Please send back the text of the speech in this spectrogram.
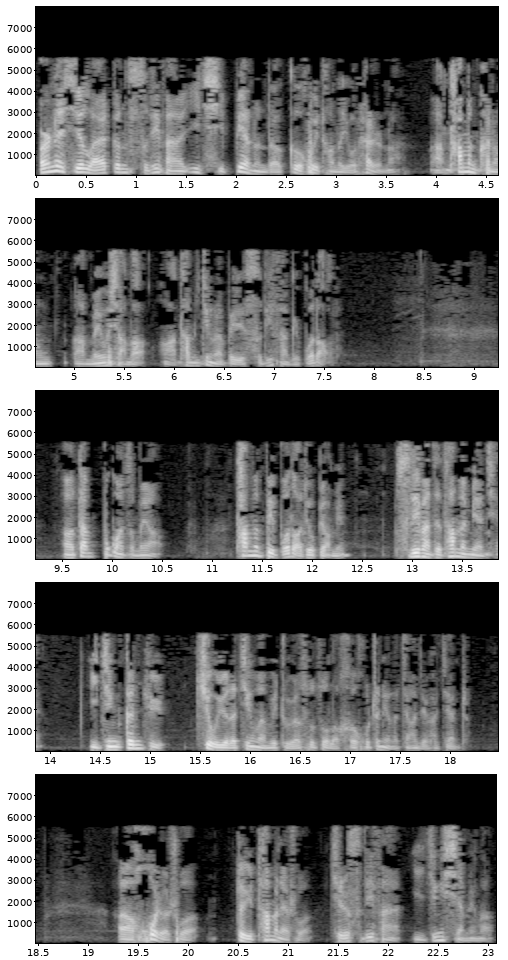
而那些来跟斯蒂凡一起辩论的各会堂的犹太人呢啊，他们可能啊没有想到啊，他们竟然被斯蒂凡给驳倒了啊！但不管怎么样，他们被驳倒就表明斯蒂凡在他们面前已经根据旧约的经文为主耶稣做了合乎真理的讲解和见证啊，或者说。对于他们来说，其实斯蒂凡已经显明了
